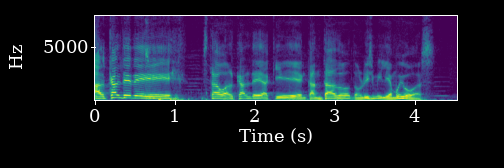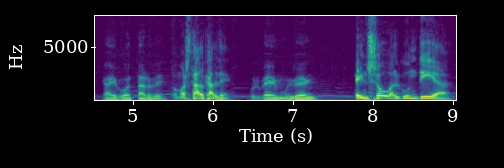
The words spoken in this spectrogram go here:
Alcalde de... Está o alcalde aquí encantado, don Luis Milia, moi boas. Cai, boa tarde. Como está, alcalde? Pois ben, moi ben. Pensou algún día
